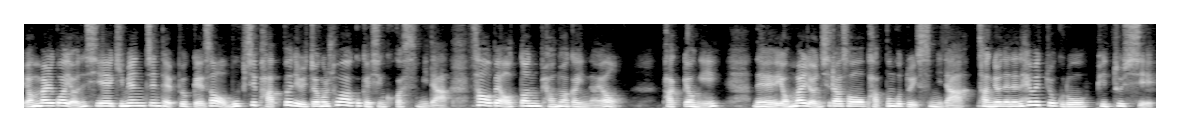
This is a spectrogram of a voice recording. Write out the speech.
연말과 연시에 김현진 대표께서 몹시 바쁜 일정을 소화하고 계신 것 같습니다. 사업에 어떤 변화가 있나요? 박경희. 네, 연말 연시라서 바쁜 것도 있습니다. 작년에는 해외 쪽으로 B2C,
